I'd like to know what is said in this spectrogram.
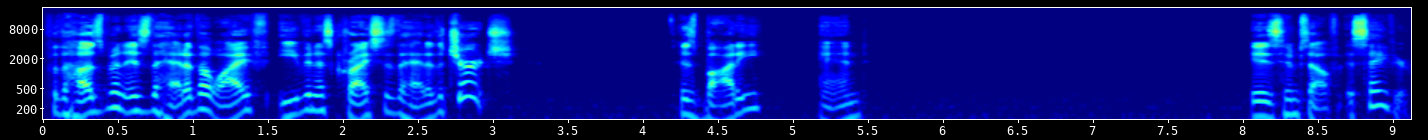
for the husband is the head of the wife, even as Christ is the head of the church, his body, and is himself a savior.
